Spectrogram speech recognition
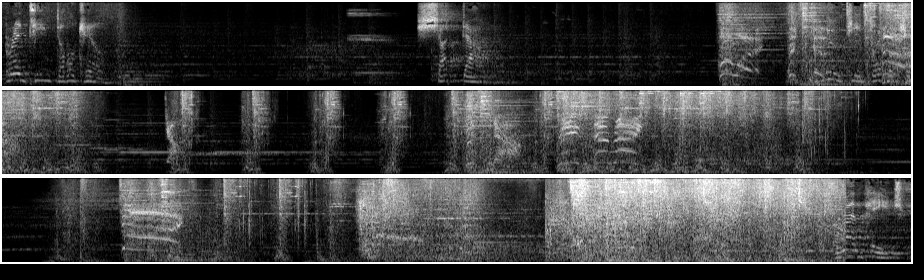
Red team double kill. Shut down. Forward! Blue team triple kill. Been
